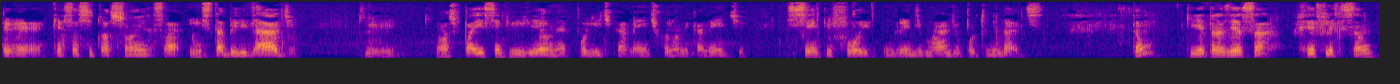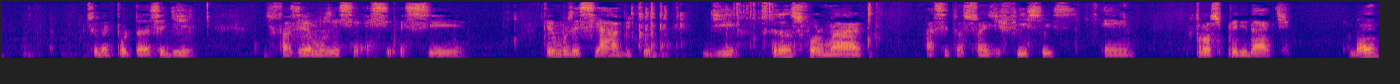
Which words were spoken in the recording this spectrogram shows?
é, que essas situações, essa instabilidade que, que nosso país sempre viveu, né, politicamente, economicamente, sempre foi um grande mar de oportunidades. Então, queria trazer essa reflexão sobre a importância de, de fazermos esse, esse, esse, termos esse hábito de transformar as situações difíceis em prosperidade. Tá bom?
